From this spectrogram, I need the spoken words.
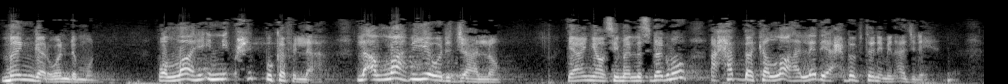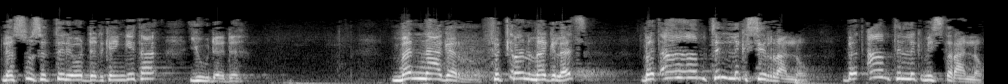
መንገር ወንድሙን። ወላሂ እኒ ኡሕቡከ ፊላህ ለአላህ ብዬ ወድጃለሁ ያኛው ሲመልስ ደግሞ አሐበከ አላህ አለዚ አሕበብተኒ ምን አጅሊህ ለእሱ ስትል የወደድከኝ ጌታ ይውደድህ። መናገር ፍቅርን መግለጽ በጣም ትልቅ ሲር አለው በጣም ትልቅ ሚስጥር አለው።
